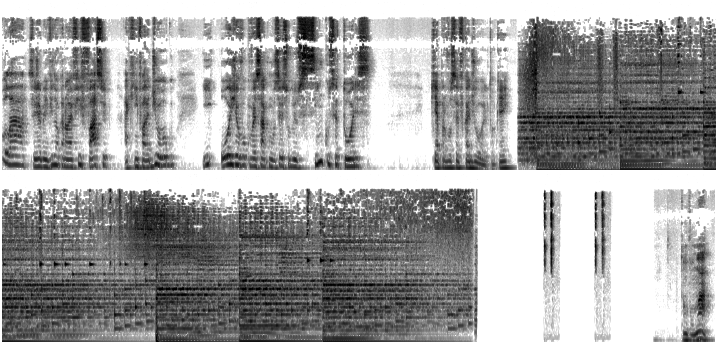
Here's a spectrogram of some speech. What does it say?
Olá, seja bem-vindo ao canal F Fácil. Aqui quem fala é Diogo e hoje eu vou conversar com vocês sobre os cinco setores que é para você ficar de olho, tá ok? Então vamos lá?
